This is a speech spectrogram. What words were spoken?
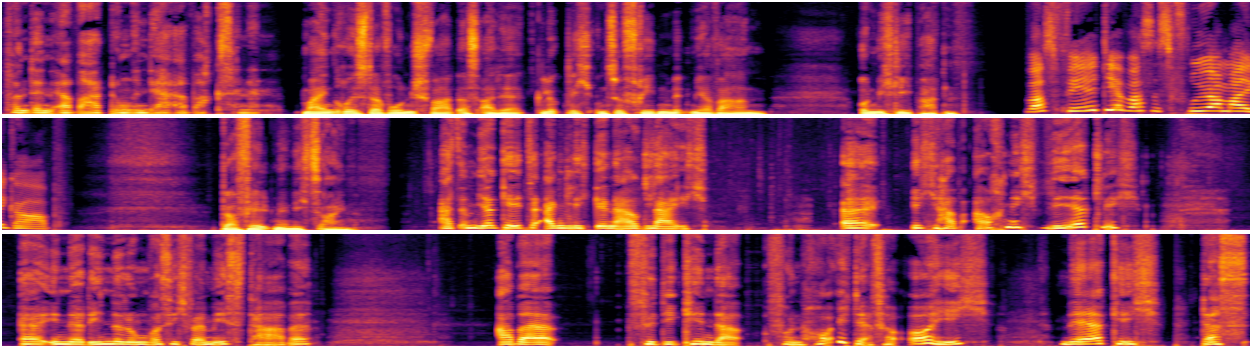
von den Erwartungen der Erwachsenen. Mein größter Wunsch war, dass alle glücklich und zufrieden mit mir waren und mich lieb hatten. Was fehlt dir, was es früher mal gab? Da fällt mir nichts ein. Also mir geht's eigentlich genau gleich. Äh, ich habe auch nicht wirklich äh, in Erinnerung, was ich vermisst habe. Aber für die Kinder von heute, für euch, merke ich, dass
